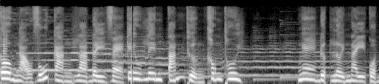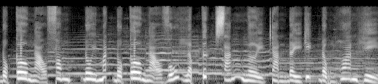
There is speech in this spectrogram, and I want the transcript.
cơ ngạo vũ càng là đầy vẻ kêu lên tán thưởng không thôi. Nghe được lời này của độc cơ ngạo phong, Đôi mắt độc cơ ngạo vũ lập tức sáng ngời, tràn đầy kích động hoan hỉ.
